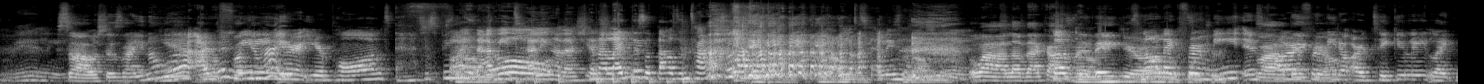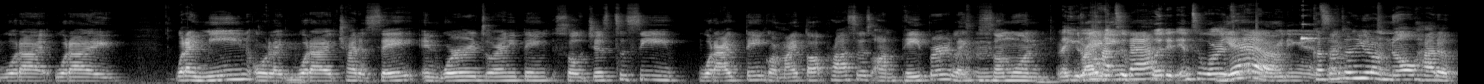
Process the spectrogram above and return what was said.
Really? so i was just like you know Yeah, I'ma I've been reading write. your your poems, and I just be Fine, like, I be "Oh, telling her that shit. And I like this a thousand times? I telling her wow i love that compliment Phenomenal. thank you no, like for me, it's Wow, hard for you. me to articulate like what I what I what I mean or like Mm. what I try to say in words or anything. So just to see what I think or my thought process on paper, like Mhm. someone Like you don't writing have to that. put it into words. yeah, and reading it. because like- sometimes you don't know how to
